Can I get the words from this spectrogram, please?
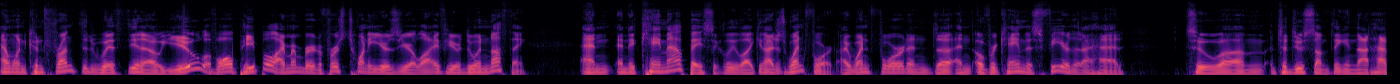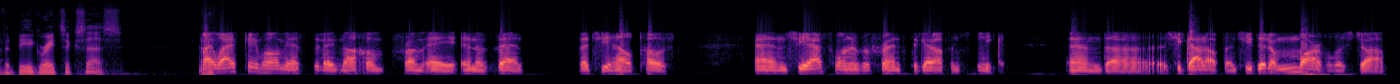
And when confronted with, you know, you of all people, I remember the first 20 years of your life, you were doing nothing. And and it came out basically like, you know, I just went for it. I went for it and uh, and overcame this fear that I had to um to do something and not have it be a great success. My wife came home yesterday, Nachum, from a an event that she helped host, and she asked one of her friends to get up and speak, and uh, she got up and she did a marvelous job.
